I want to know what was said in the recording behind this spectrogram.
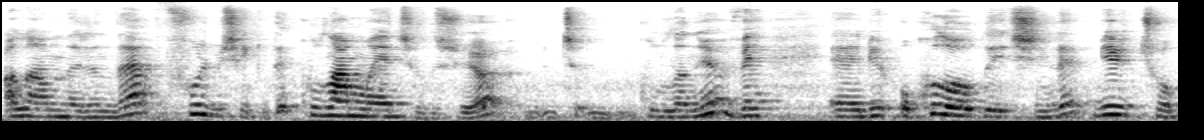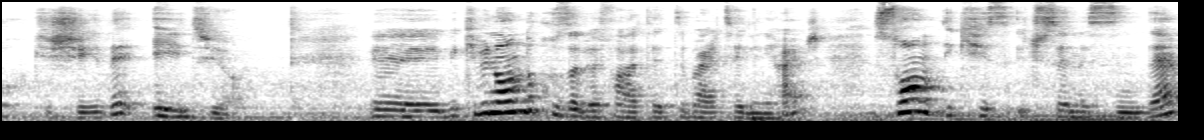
alanlarında full bir şekilde kullanmaya çalışıyor, kullanıyor ve e, bir okul olduğu için de birçok kişiyi de eğitiyor. E, 2019'da vefat etti Bert Hellinger. Son 2-3 senesinde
